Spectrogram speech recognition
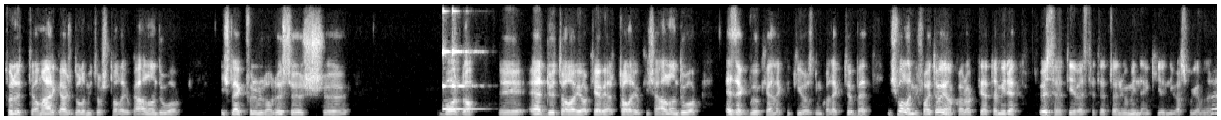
fölötte a márgás dolomitos talajok állandóak, és legfelül a löszös, barna erdőtalajjal kevert talajok is állandóak, ezekből kell nekünk kihoznunk a legtöbbet, és valami fajta olyan karaktert, amire összetéveszthetetlenül mindenki mindig azt fogja mondani,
